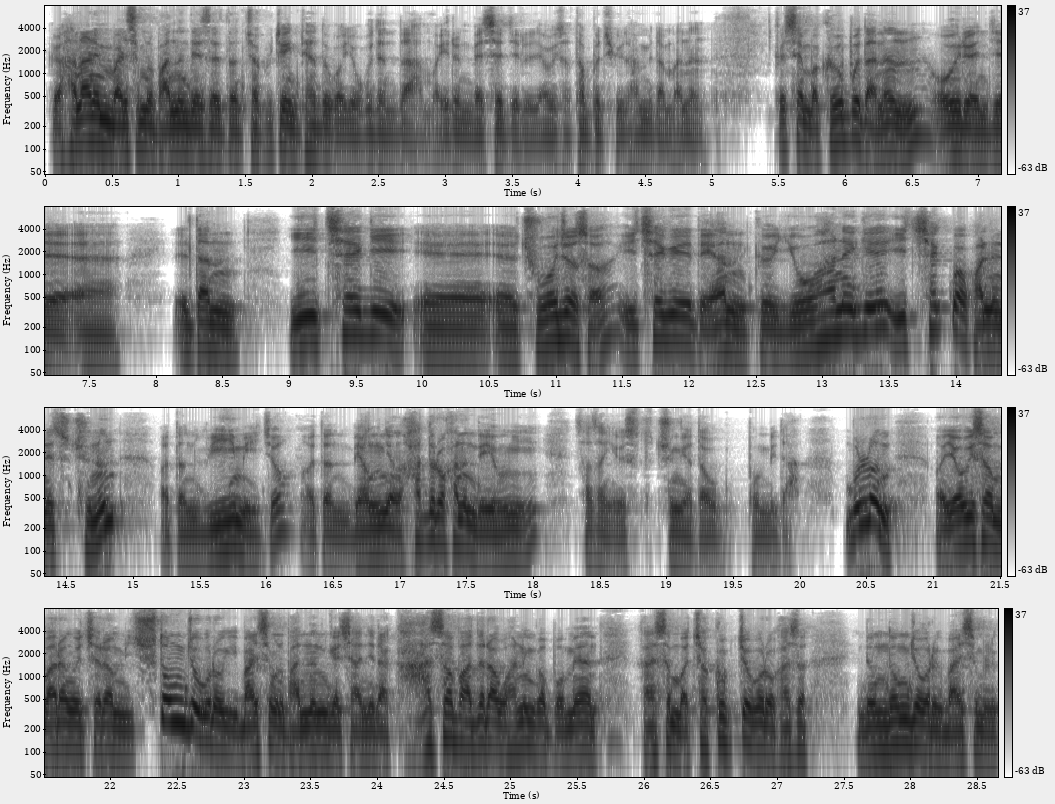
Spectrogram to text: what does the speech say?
그 하나님 말씀을 받는 데서 어떤 적극적인 태도가 요구된다. 뭐 이런 메시지를 여기서 덧붙이기도 합니다만은 글쎄 뭐 그것보다는 오히려 이제 일단 이 책이 주어져서 이 책에 대한 그 요한에게 이 책과 관련해서 주는 어떤 위임이죠. 어떤 명령 하도록 하는 내용이 사상 여기서도 중요하다고 봅니다. 물론 어, 여기서 말한 것처럼 수동적으로 이 말씀을 받는 것이 아니라 가서 받으라고 하는 거 보면 가서 뭐 적극적으로 가서 능동적으로 말씀을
